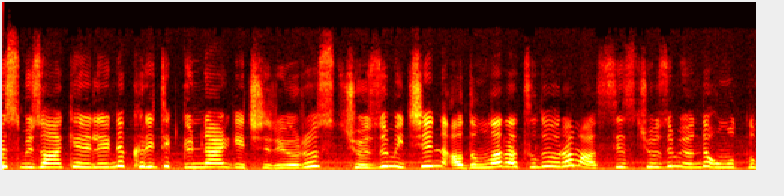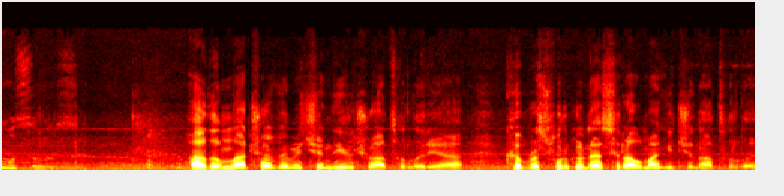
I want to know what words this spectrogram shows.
Kıbrıs müzakerelerinde kritik günler geçiriyoruz. Çözüm için adımlar atılıyor ama siz çözüm yönünde umutlu musunuz? Adımlar çözüm için değil şu atılır ya. Kıbrıs Türk'ünü esir almak için atılır.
